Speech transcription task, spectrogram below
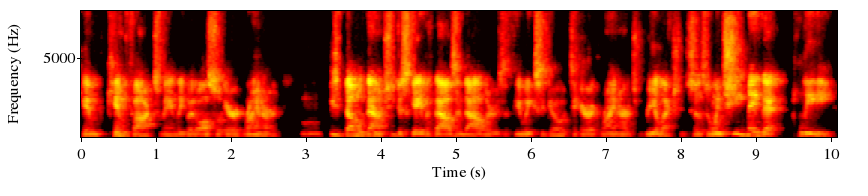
Kim Kim Foxx mainly, but also Eric Rinehart. Mm-hmm. He's doubled down. She just gave a thousand dollars a few weeks ago to Eric Rinehart's reelection. So, so when she made that plea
